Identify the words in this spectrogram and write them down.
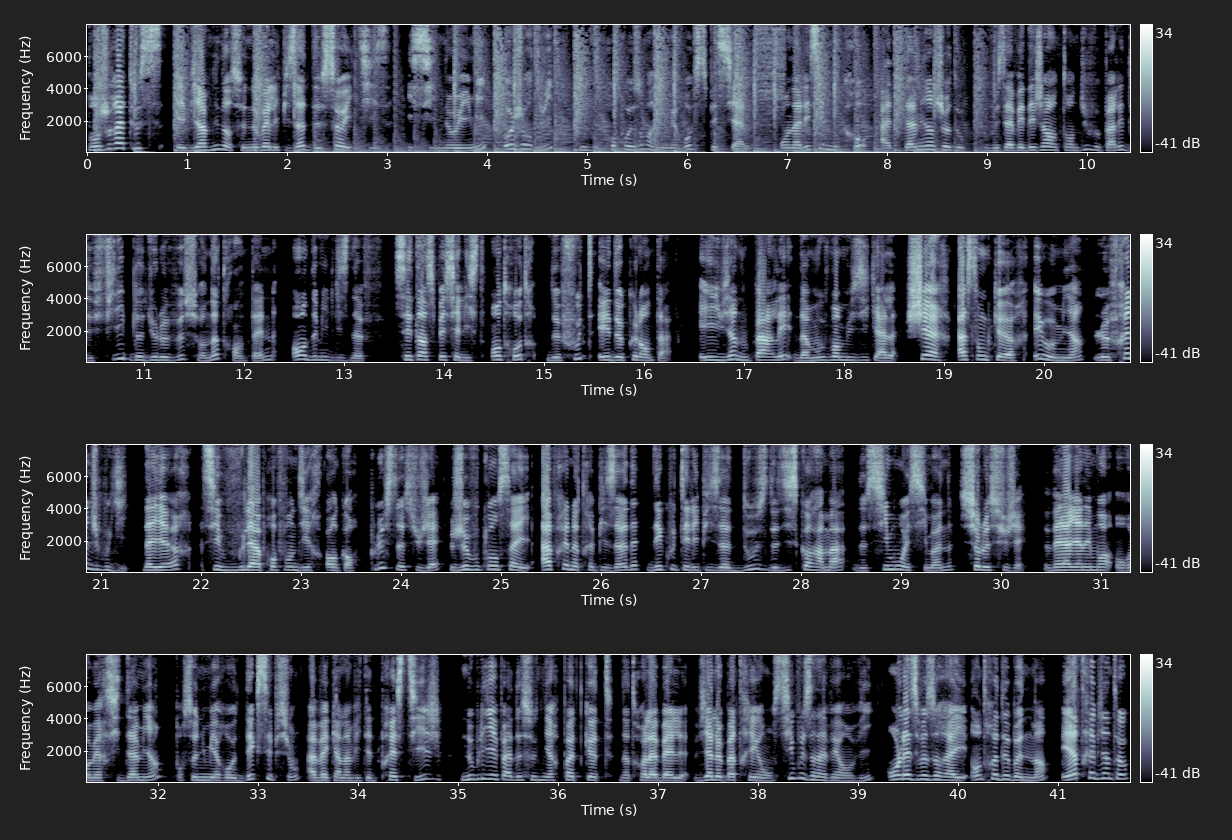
Bonjour à tous et bienvenue dans ce nouvel épisode de So It Is. Ici Noémie. Aujourd'hui, nous vous proposons un numéro spécial. On a laissé le micro à Damien Jodot. Vous avez déjà entendu vous parler de Philippe de Dieu-le-Veut sur notre antenne en 2019. C'est un spécialiste, entre autres, de foot et de Colanta et il vient nous parler d'un mouvement musical cher à son cœur et au mien, le French Boogie. D'ailleurs, si vous voulez approfondir encore plus le sujet, je vous conseille, après notre épisode, d'écouter l'épisode 12 de Discorama de Simon et Simone sur le sujet. Valériane et moi, on remercie Damien pour ce numéro d'exception avec un invité de prestige. N'oubliez pas de soutenir Podcut, notre label, via le Patreon si vous en avez envie. On laisse vos oreilles entre de bonnes mains et à très bientôt.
